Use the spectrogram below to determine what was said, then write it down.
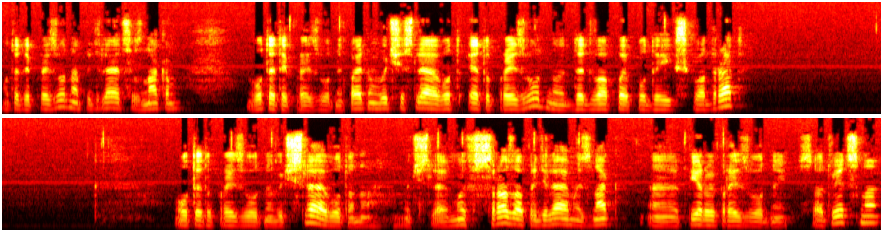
вот этой производной определяется знаком вот этой производной. Поэтому вычисляя вот эту производную d2p по dx квадрат, вот эту производную вычисляю, вот она, вычисляю, мы сразу определяем знак э, первой производной. Соответственно,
